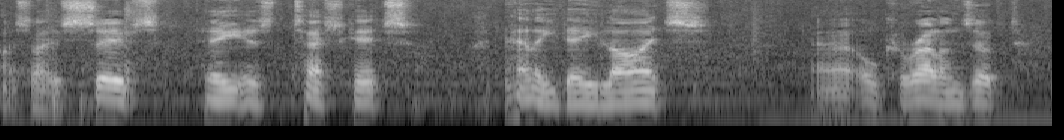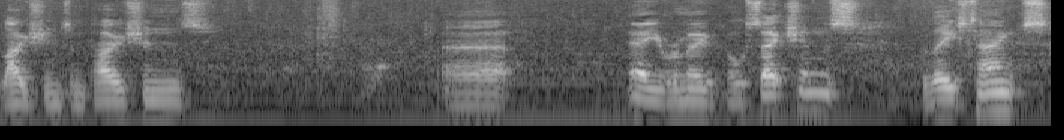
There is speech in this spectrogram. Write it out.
I say, sieves, heaters, test kits, LED lights, uh, all Corellans hooked, lotions and potions, uh, air removable sections for these tanks.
